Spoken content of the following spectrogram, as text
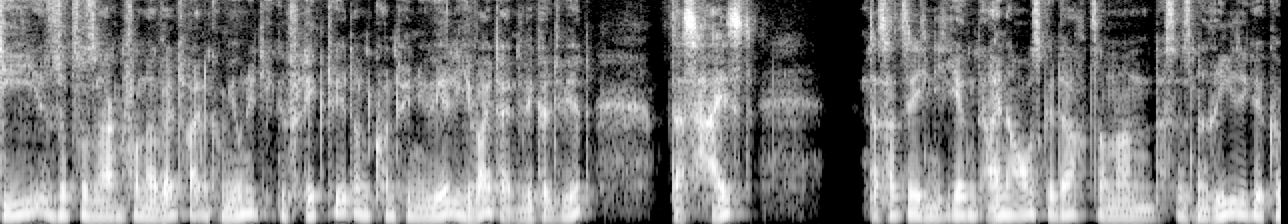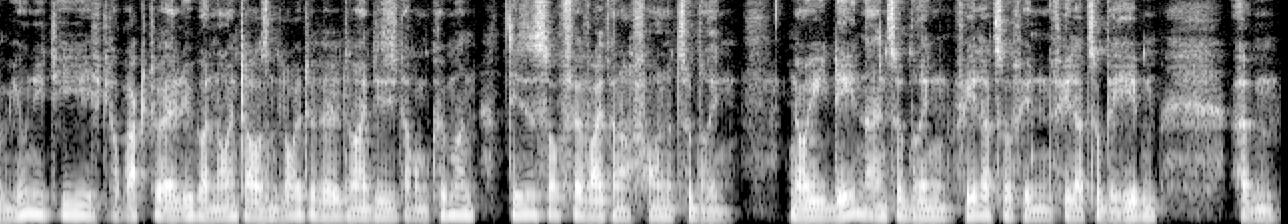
die sozusagen von einer weltweiten Community gepflegt wird und kontinuierlich weiterentwickelt wird. Das heißt, das hat sich nicht irgendeiner ausgedacht, sondern das ist eine riesige Community. Ich glaube aktuell über 9000 Leute weltweit, die sich darum kümmern, diese Software weiter nach vorne zu bringen, neue Ideen einzubringen, Fehler zu finden, Fehler zu beheben. Ähm,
